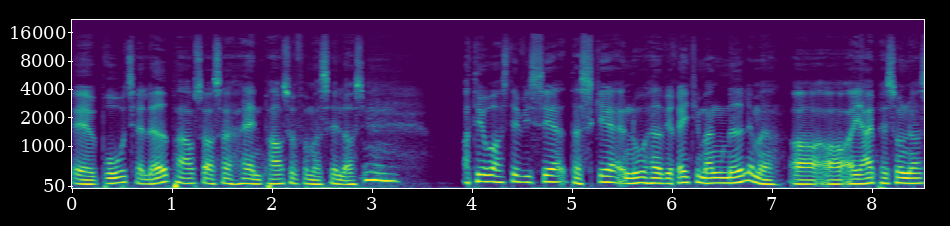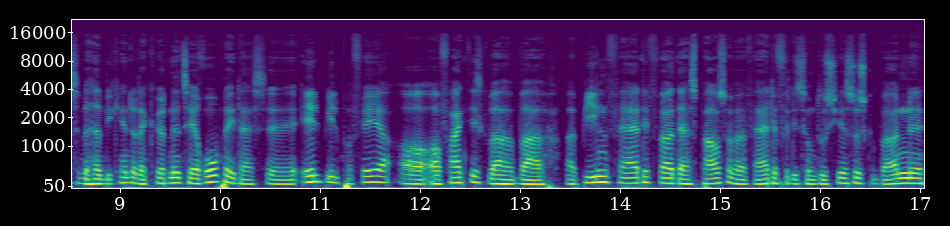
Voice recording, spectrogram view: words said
øh, bruge til at lade pauser, og så have en pause for mig selv også. Mm. Og det er jo også det, vi ser, der sker. Nu havde vi rigtig mange medlemmer, og, og, og jeg personligt også havde bekendte, der kørte ned til Europa i deres øh, elbil på ferie, og, og faktisk var, var, var bilen færdig, før deres pauser var færdig, fordi som du siger, så skulle børnene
